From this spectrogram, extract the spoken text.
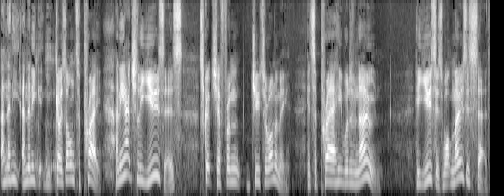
And then, he, and then he goes on to pray. And he actually uses scripture from Deuteronomy. It's a prayer he would have known. He uses what Moses said.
